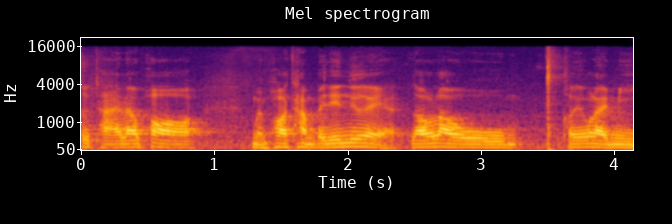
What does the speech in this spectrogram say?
สุดท้ายแล้วพอเหมือนพอทำไปเรื่อยๆอะแล้วเราเขาเรียกว่าอะไรมี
